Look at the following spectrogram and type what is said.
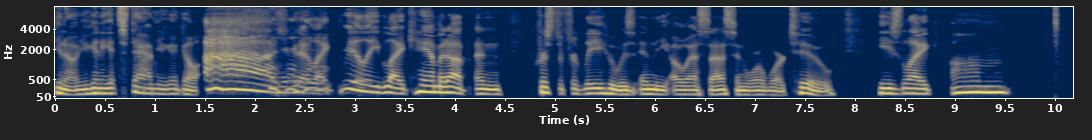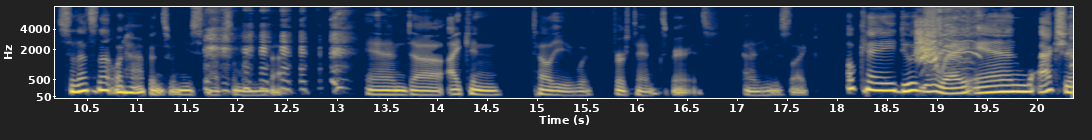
you know, you're going to get stabbed and you're going to go, ah, and you're going to like really like ham it up. And Christopher Lee, who was in the OSS in World War II, he's like, um, so that's not what happens when you stab someone in the back and uh, I can tell you with firsthand experience. And he was like, "Okay, do it your way." And action.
